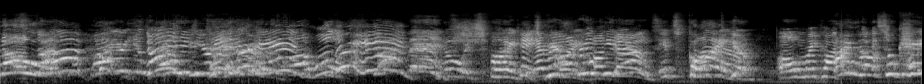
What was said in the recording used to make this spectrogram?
No! Stop! Why are you Stop! holding your Hold her hair? hand! Hold her hand! Stop it! No, it's fine. Okay, it's everyone fine. calm down. It's fine. down. Oh my god. I'm, it's okay.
